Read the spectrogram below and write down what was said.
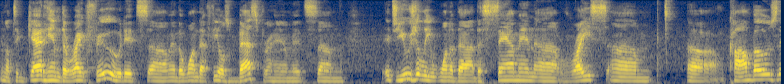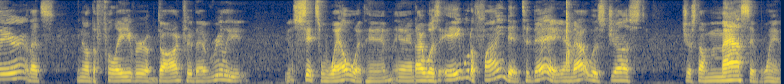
you know to get him the right food, it's um, and the one that feels best for him. It's um, it's usually one of the the salmon uh, rice um, uh, combos there. That's you know the flavor of dog food that really you know, sits well with him and i was able to find it today and that was just just a massive win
